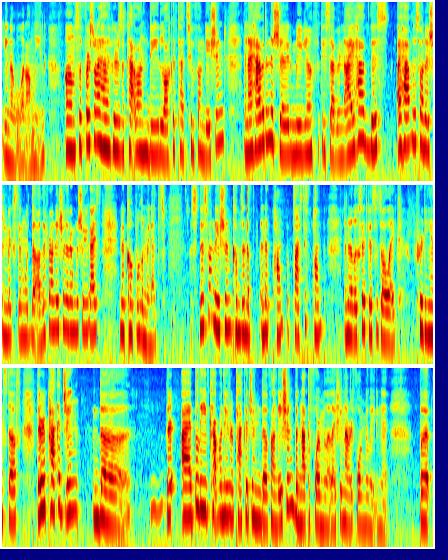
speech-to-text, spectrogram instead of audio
you know what i mean. Um so first one i have here is a kat von d lock-it tattoo foundation and i have it in the shade medium 57 i have this i have this foundation mixed in with the other foundation that i'm to show you guys in a couple of minutes. So this foundation comes in a in a pump a plastic pump and it looks like this is all like pretty and stuff. They're repackaging the I believe Kat Von D are packaging the foundation but not the formula. Like she's not reformulating it. But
